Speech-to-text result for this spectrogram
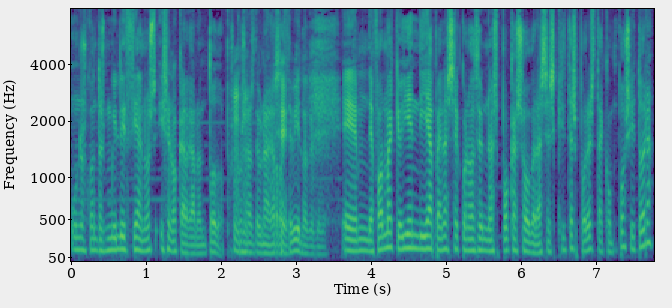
unos cuantos milicianos y se lo cargaron todo, pues cosas de una guerra Sí, civil. lo que. Em, de forma que hoy en día apenas se conocen unas pocas obras escritas por esta compositora,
